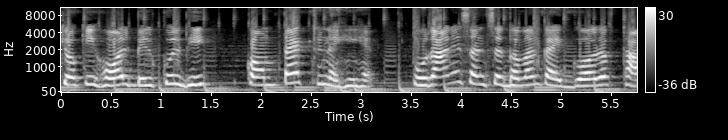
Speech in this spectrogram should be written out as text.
क्योंकि हॉल बिल्कुल भी कॉम्पैक्ट नहीं है। पुराने संसद भवन का एक गौरव था।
